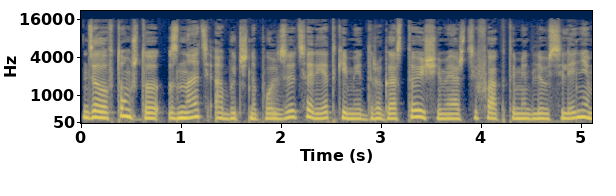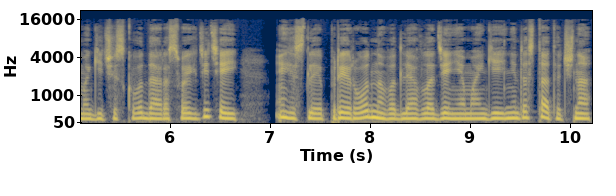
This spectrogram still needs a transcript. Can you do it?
Дело в том, что знать обычно пользуется редкими и дорогостоящими артефактами для усиления магического дара своих детей, если природного для владения магией недостаточно.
